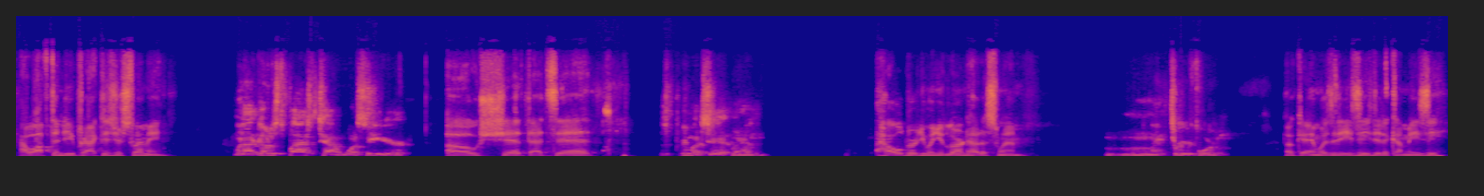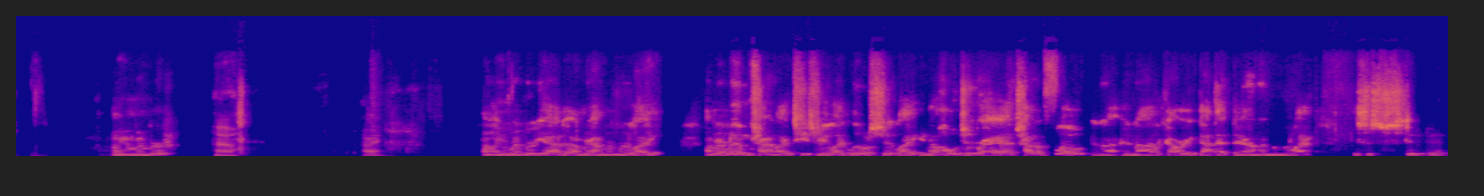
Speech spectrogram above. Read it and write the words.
How often do you practice your swimming? When I go to Splash Town once a year, Oh shit, that's it. That's pretty much it, man. How old were you when you learned how to swim? Mm, Like three or four. Okay, and was it easy? Did it come easy? I don't even remember. Oh. All right. I don't even remember. Yeah, I, I mean, I remember like I remember them trying to like teach me like little shit, like you know, hold your breath, try to float, and I and I like I already got that down. I remember like this is stupid.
